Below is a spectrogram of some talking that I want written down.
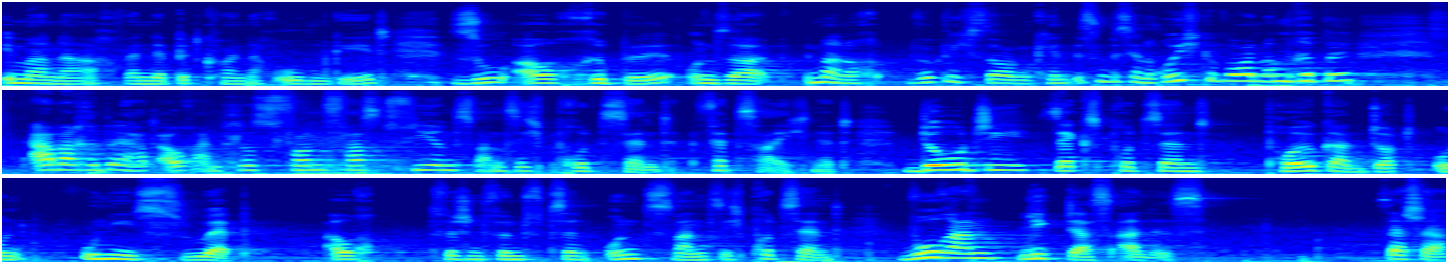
immer nach, wenn der Bitcoin nach oben geht. So auch Ripple, unser immer noch wirklich Sorgenkind, ist ein bisschen ruhig geworden um Ripple. Aber Ripple hat auch ein Plus von fast 24 Prozent verzeichnet. Doji 6 Prozent, Polkadot und Uniswap auch zwischen 15 und 20 Prozent. Woran liegt das alles? Sascha,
